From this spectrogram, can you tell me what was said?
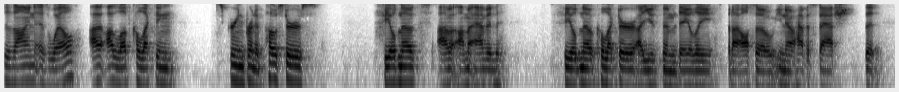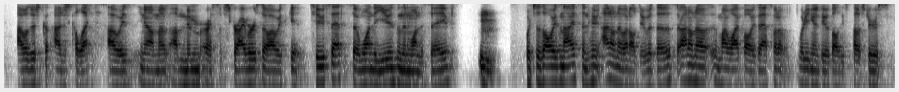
design as well. I, I love collecting screen printed posters, field notes. I'm, I'm an avid field note collector. I use them daily, but I also, you know, have a stash that I will just I just collect. I always, you know, I'm a, a member a subscriber, so I always get two sets, so one to use and then one to save, Mm. which is always nice. And who I don't know what I'll do with those. I don't know. My wife always asks, "What what are you going to do with all these posters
